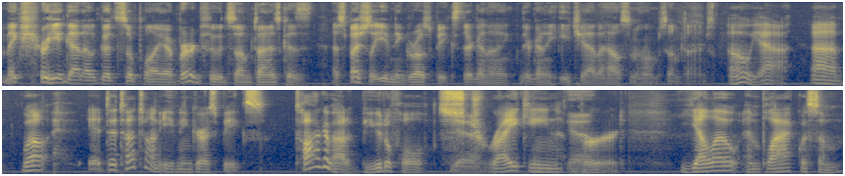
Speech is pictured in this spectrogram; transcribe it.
make sure you got a good supply of bird food sometimes, because especially evening grosbeaks, they're gonna they're gonna eat you out of house and home sometimes. Oh yeah. Uh, well, it, to touch on evening grosbeaks, talk about a beautiful, striking Yeah. bird, yellow and black with some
